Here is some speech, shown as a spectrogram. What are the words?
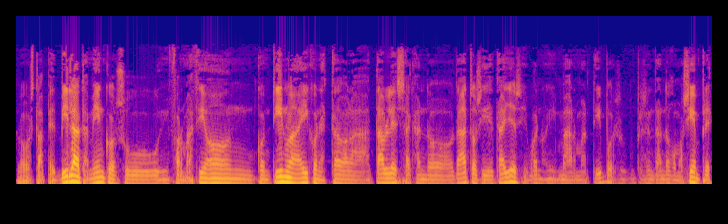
Luego está Pet Vila también con su información continua ahí conectado a la tablet, sacando datos y detalles. Y bueno, y Mar Martí, pues presentando como siempre.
